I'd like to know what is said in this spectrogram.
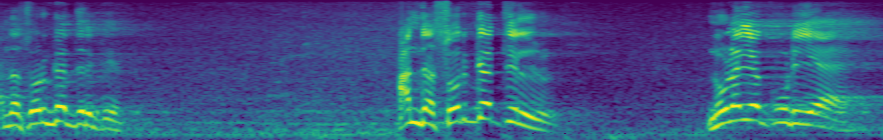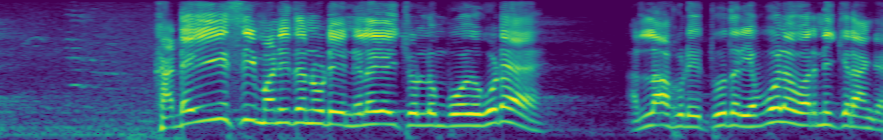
அந்த சொர்க்கத்திற்கு. அந்த சொர்க்கத்தில் நுழையக்கூடிய கடைசி மனிதனுடைய நிலையை சொல்லும்போது கூட அல்லாஹுடைய தூதர் எவ்வளோ வர்ணிக்கிறாங்க?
